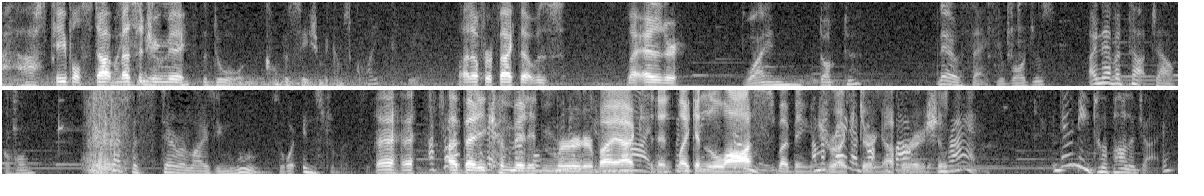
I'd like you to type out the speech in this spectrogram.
Aha! Just people, stop My messaging me. against the door. Conversation becomes quite clear. I know for a fact that was my editor. Wine, doctor? No, thank you, Rogers. I never touch alcohol. Except for sterilizing wounds or instruments. I bet he committed murder by accident, like in Lost, by being I'm drunk during dropped the basket operation. No need to apologize.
